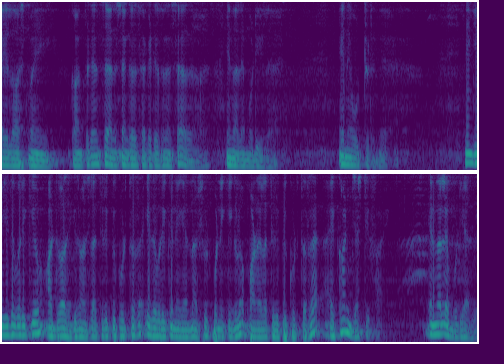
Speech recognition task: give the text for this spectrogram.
I lost my confidence and Shankar secretary சொன்னேன் சார் என்னால் முடியல. என்னை விட்டுடுங்க. நீங்கள் இது வரைக்கும் அட்வான்ஸ் கிட்வான்ஸ்லாம் திருப்பி கொடுத்துட்றேன் இது வரைக்கும் நீங்கள் என்ன ஷூட் பண்ணிக்கிங்களோ பணம் எல்லாம் திருப்பி கொடுத்துட்றேன் ஐ கான் ஜஸ்டிஃபை என்னால் முடியாது.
